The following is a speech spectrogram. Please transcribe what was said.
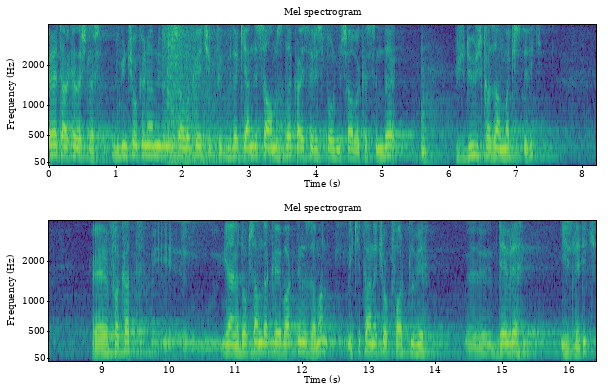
Evet arkadaşlar, bugün çok önemli bir müsabakaya çıktık. Burada kendi sahamızda Kayseri Spor müsabakasında yüzde yüz kazanmak istedik. E, fakat e, yani 90 dakikaya baktığınız zaman iki tane çok farklı bir e, devre izledik.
